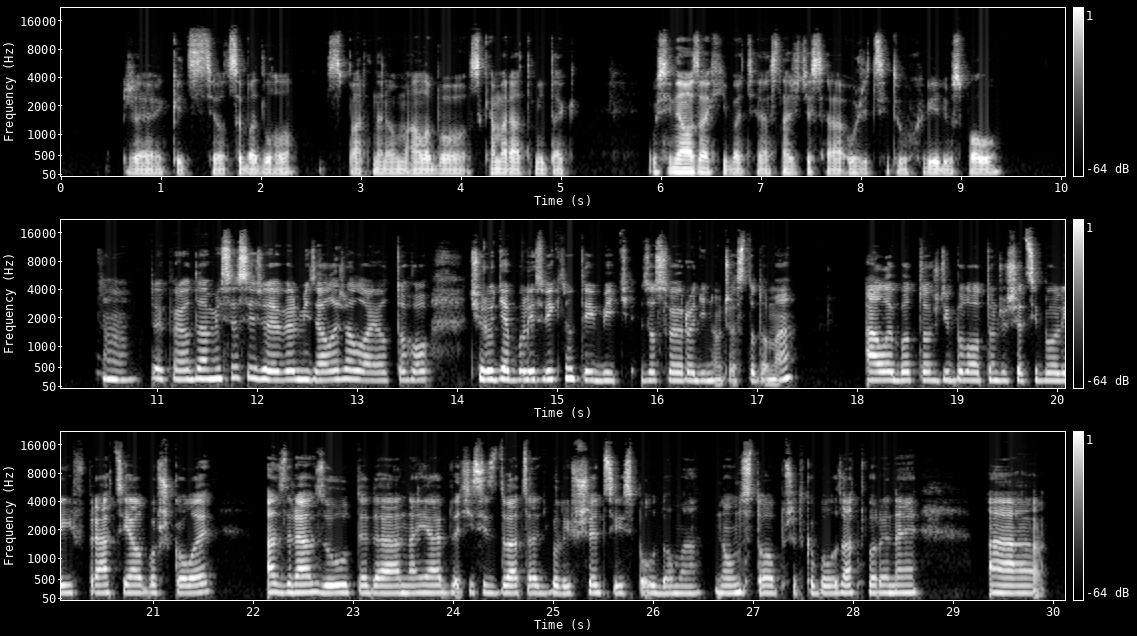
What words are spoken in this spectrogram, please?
že keď ste od seba dlho s partnerom alebo s kamarátmi, tak už si naozaj chýbate a snažíte sa užiť si tú chvíľu spolu. Áno, to je pravda. Myslím si, že veľmi záležalo aj od toho, či ľudia boli zvyknutí byť so svojou rodinou často doma, alebo to vždy bolo o tom, že všetci boli v práci alebo v škole a zrazu teda na jar 2020 boli všetci spolu doma non-stop, všetko bolo zatvorené. A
